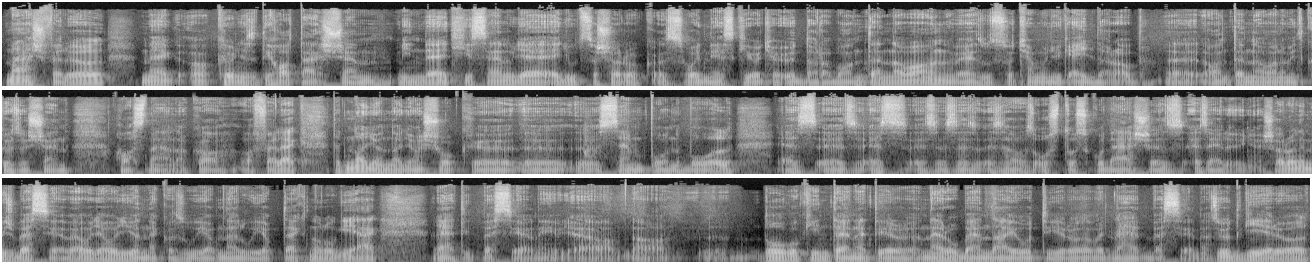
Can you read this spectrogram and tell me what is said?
Másfelől meg a környezeti hatás sem mindegy, hiszen ugye egy utcasarok az hogy néz ki, hogyha öt darab antenna van, versus hogyha mondjuk egy darab antenna van, amit közösen használnak a, a felek. Tehát nagyon-nagyon sok szempontból ez, ez, ez, ez, ez, ez, ez az osztozkodás, ez, ez előnyös. Arról nem is beszélve, hogy ahogy jönnek az újabbnál újabb technológiák, lehet itt beszélni ugye a, a dolgok internetéről, a Narrowband IoT-ről, vagy lehet beszélni az 5G-ről,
